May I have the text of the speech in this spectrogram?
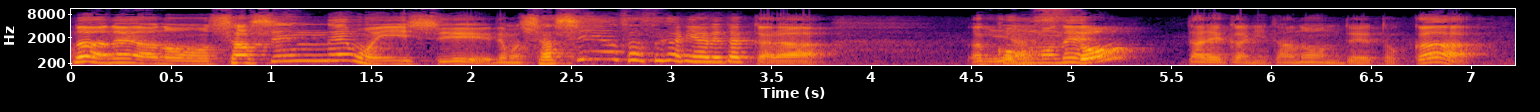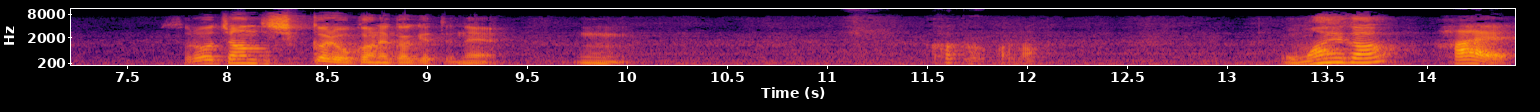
らねあの写真でもいいしでも写真はさすがにあれだからうん今後ね誰かに頼んでとかそれはちゃんとしっかりお金かけてね。うん。書くかな？お前が？はい。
